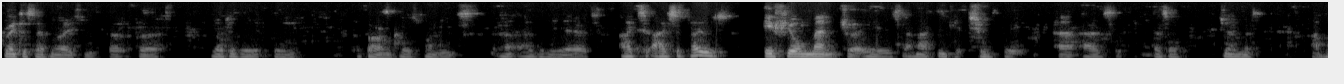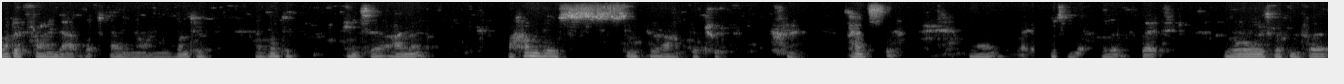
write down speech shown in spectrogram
greatest admiration for, for a lot of the, the foreign correspondents uh, over the years. I, I suppose if your mantra is, and I think it should be, uh, as as a journalist, I want to find out what's going on. I want to, I want to insert. I'm a, a humble seeker after truth. That's the uh, way of putting it. That we're always looking for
